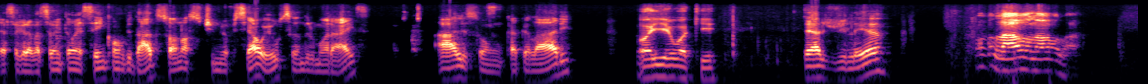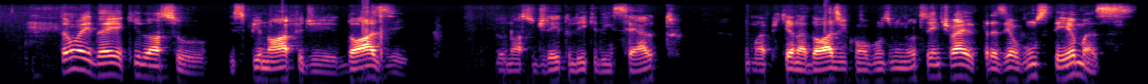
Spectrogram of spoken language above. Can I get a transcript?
essa gravação então é sem convidado, só nosso time oficial, eu, Sandro Moraes, Alisson Capelari. Oi, eu aqui. Sérgio Gilea. Olá, olá, olá. Então a ideia aqui do nosso spin-off de dose do nosso direito líquido incerto, uma pequena dose com alguns minutos, a gente vai trazer alguns temas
